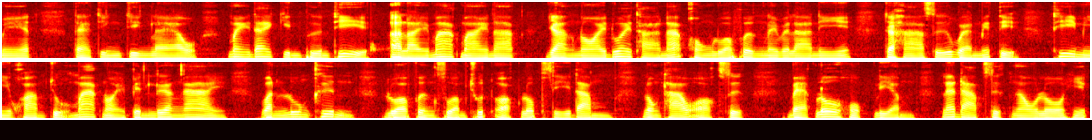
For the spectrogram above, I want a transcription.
เมตร แต่จริงๆแล้วไม่ได้กินพื้นที่อะไรมากมายนัก อย่างน้อยด้วยฐานะของหลัวเฟิงในเวลานี้ จะหาซื้อแหวนมิติที่มีความจุมากหน่อยเป็นเรื่องง่าย วันรุ่งขึ้น หลัวเฟิงสวมชุดออกลบสีดำรองเท้าออกศึก แบกโล่หกเหลี่ยม และดาบศึกเงาโลหิต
